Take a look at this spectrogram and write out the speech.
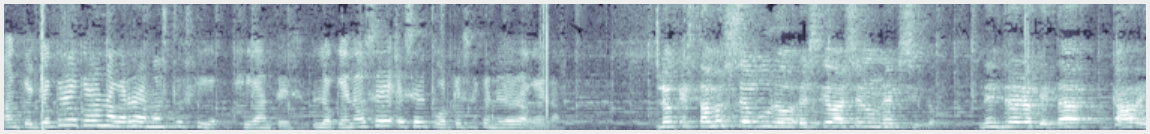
aunque yo creo que era una guerra de monstruos gi- gigantes. Lo que no sé es el por qué se generó la guerra. Lo que estamos seguros es que va a ser un éxito, dentro de lo que ta- cabe,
